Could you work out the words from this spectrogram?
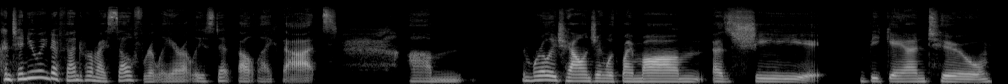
continuing to fend for myself, really, or at least it felt like that. Um, really challenging with my mom as she began to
